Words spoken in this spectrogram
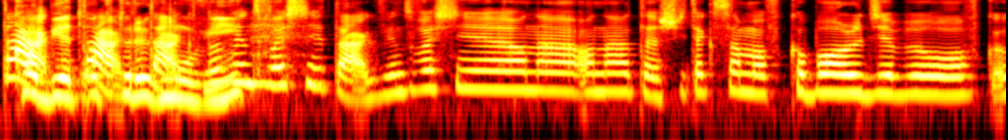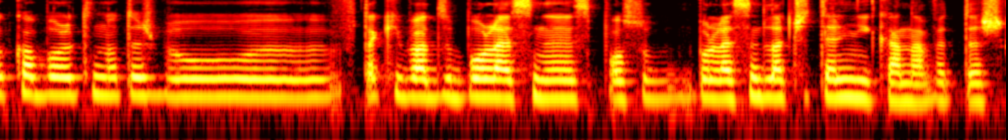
Tak, kobiet, tak, o których tak. mówi. No więc właśnie tak, więc właśnie ona, ona też. I tak samo w Koboldzie było, w Ko- Kobold no też był w taki bardzo bolesny sposób, bolesny dla czytelnika nawet też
